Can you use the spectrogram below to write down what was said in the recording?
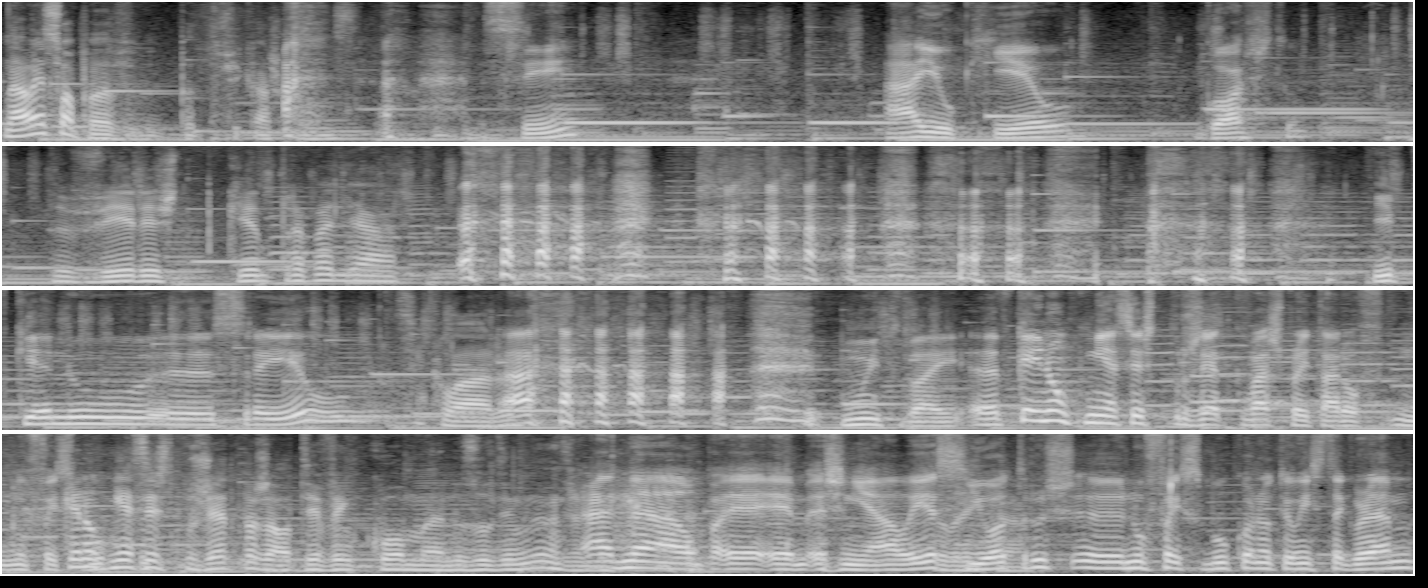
Não, é só para, para ficar com isso. sim. Ai, o que eu gosto de ver este pequeno trabalhar. E pequeno uh, serei eu? Sim, claro. Muito bem. Uh, quem não conhece este projeto que vai espreitar no Facebook? Quem não conhece este projeto, já o teve em coma nos últimos anos. Ah, não, é, é genial. Esse e outros uh, no Facebook ou no teu Instagram.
